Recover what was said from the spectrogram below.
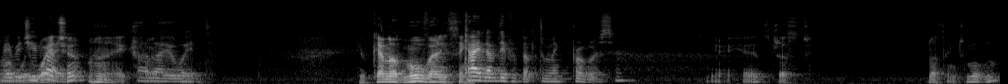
Maybe we G5. Wait, yeah? H5. Oh, now you wait. You cannot move anything. Kind of difficult to make progress. eh? Yeah, yeah, it's just nothing to move, no?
